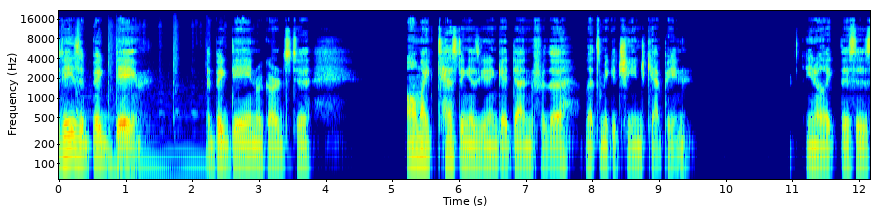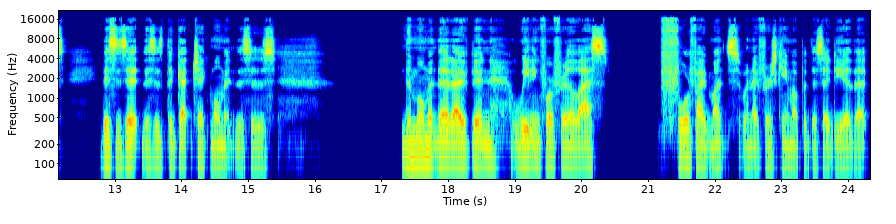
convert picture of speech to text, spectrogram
Today is a big day. A big day in regards to all my testing is going to get done for the let's make a change campaign. You know like this is this is it. This is the gut check moment. This is the moment that i've been waiting for for the last four or five months when i first came up with this idea that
